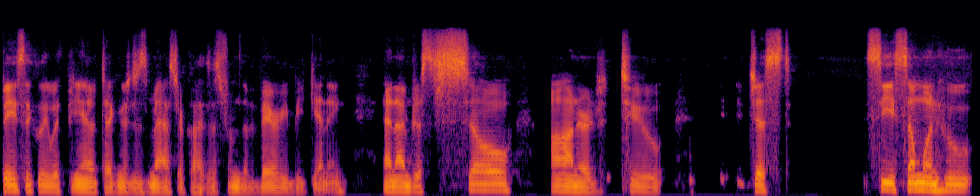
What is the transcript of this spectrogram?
basically with piano technicians master classes from the very beginning, and I'm just so honored to just see someone who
